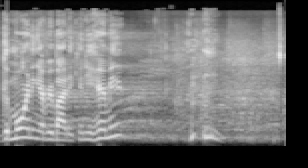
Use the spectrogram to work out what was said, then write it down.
Good morning, everybody. Can you hear me?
